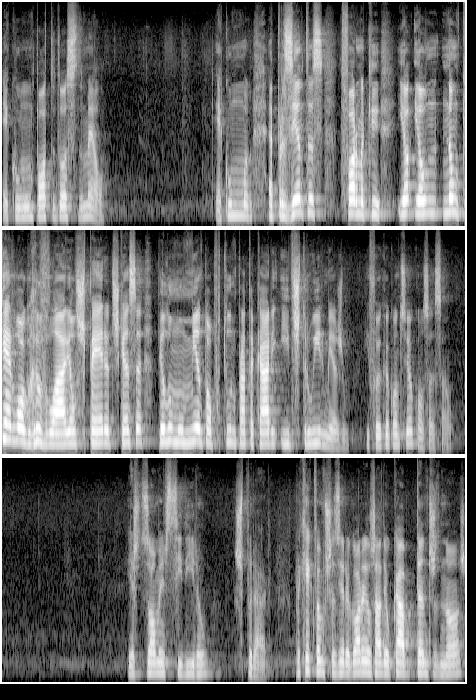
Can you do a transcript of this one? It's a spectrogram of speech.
É como um pote doce de mel. É como apresenta-se de forma que ele, ele, não quer logo revelar, ele espera, descansa pelo momento oportuno para atacar e destruir mesmo. E foi o que aconteceu com Sansão. Estes homens decidiram esperar. Para que é que vamos fazer agora? Ele já deu cabo de tantos de nós.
